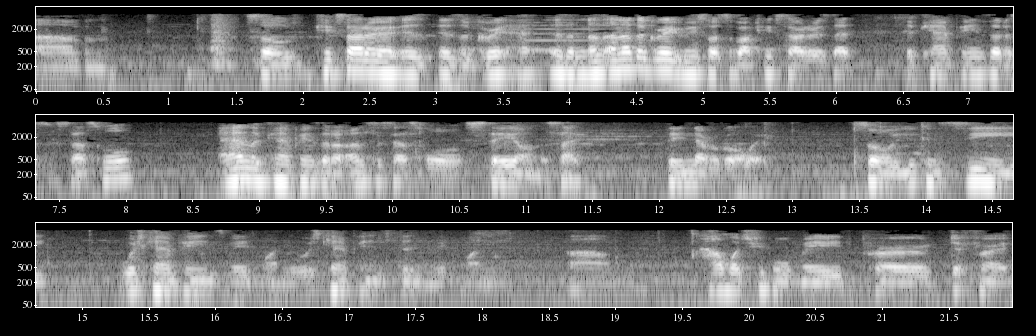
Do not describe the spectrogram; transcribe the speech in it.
Um, so Kickstarter is, is a great is another, another great resource about Kickstarter is that the campaigns that are successful and the campaigns that are unsuccessful stay on the site. They never go away. So you can see which campaigns made money, which campaigns didn't make money, um, how much people made per different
